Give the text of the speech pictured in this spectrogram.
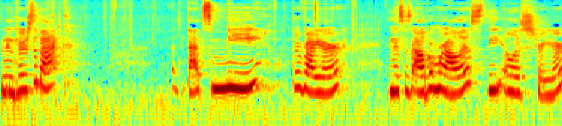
And then here's the back. That's me, the writer. And this is Albert Morales, the illustrator.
